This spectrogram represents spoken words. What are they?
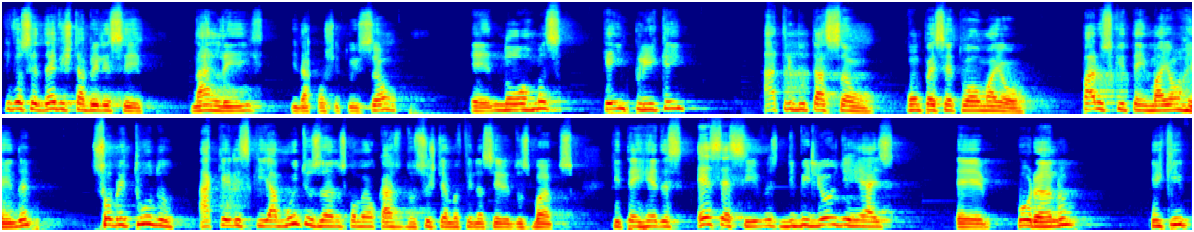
que você deve estabelecer nas leis e na Constituição é, normas que impliquem a tributação com um percentual maior para os que têm maior renda, sobretudo aqueles que há muitos anos, como é o caso do sistema financeiro dos bancos, que têm rendas excessivas de bilhões de reais é, por ano e que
